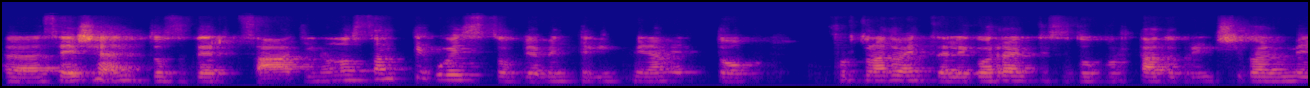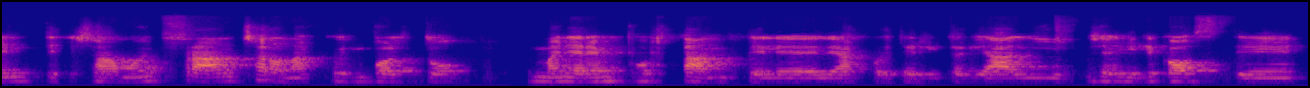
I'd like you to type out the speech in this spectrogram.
eh, 600 sversati. Nonostante questo ovviamente l'inquinamento fortunatamente dalle correnti è stato portato principalmente diciamo, in Francia, non ha coinvolto in maniera importante le, le acque territoriali, cioè le coste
